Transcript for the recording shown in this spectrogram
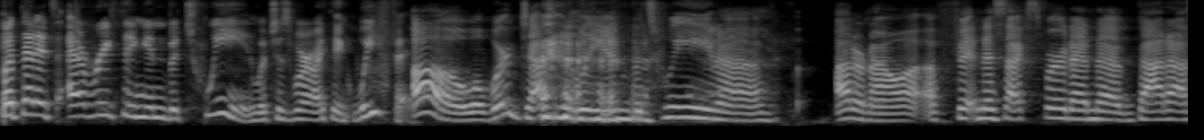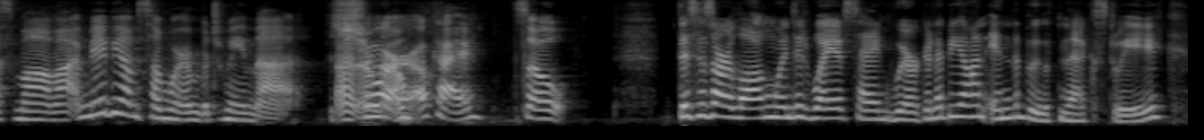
But then it's everything in between, which is where I think we fit. oh, well, we're definitely in between a, I don't know, a fitness expert and a badass mom. I, maybe I'm somewhere in between that. Sure. know. Okay. So this is our long-winded way of saying we're going to be on in the booth next week.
